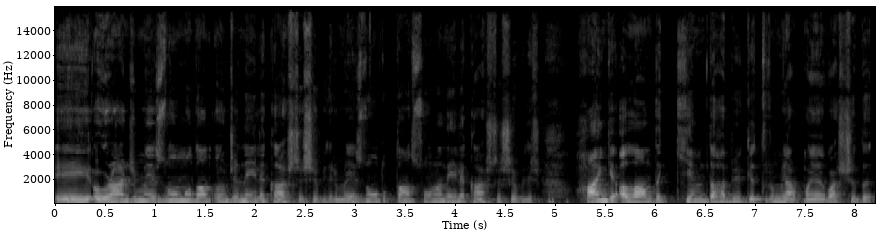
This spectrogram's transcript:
Ee, öğrenci mezun olmadan önce neyle karşılaşabilir? Mezun olduktan sonra neyle karşılaşabilir? Hangi alanda kim daha büyük yatırım yapmaya başladı?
